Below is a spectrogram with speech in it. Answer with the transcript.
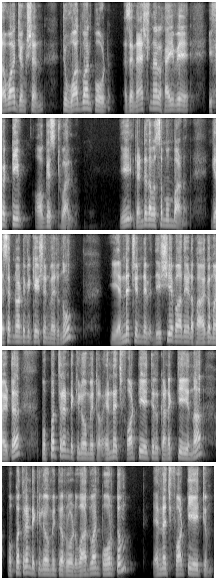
Tawa junction to Vadhavan port as a national highway effective August twelve ഈ രണ്ട് ദിവസം മുമ്പാണ്. ഗസറ്റ് നോട്ടിഫിക്കേഷൻ വരുന്നു. എൻ എച്ചിന്റെ ദേശീയപാതയുടെ ഭാഗമായിട്ട് മുപ്പത്തിരണ്ട് കിലോമീറ്റർ എൻ എച്ച് ഫോർട്ടി എയ്റ്റിൽ കണക്ട് ചെയ്യുന്ന മുപ്പത്തിരണ്ട് കിലോമീറ്റർ റോഡ് വാദ്വാൻ പോർട്ടും എൻ എച്ച് ഫോർട്ടി എയ്റ്റും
